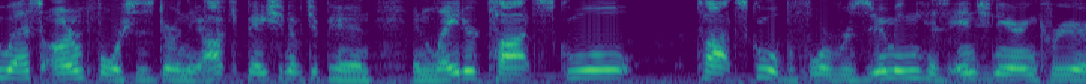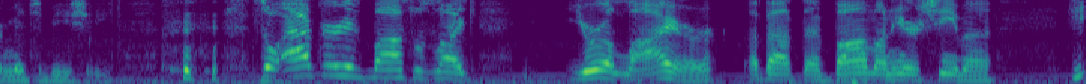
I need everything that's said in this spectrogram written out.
U.S. Armed Forces during the occupation of Japan and later taught school taught school before resuming his engineering career at Mitsubishi. so after his boss was like, "You're a liar about the bomb on Hiroshima," he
